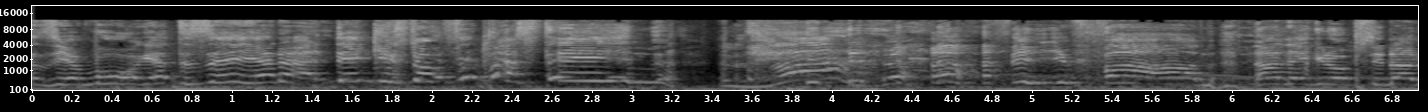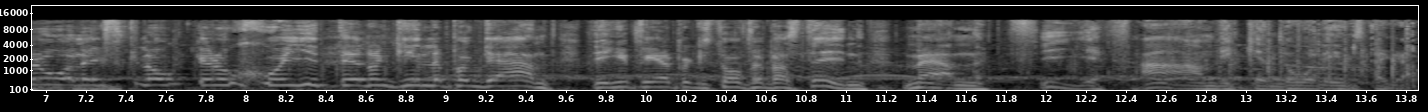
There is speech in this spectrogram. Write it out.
alltså jag vågar inte säga det här. Det är Kristoffer Pastin! Va? Fy fan! När han lägger upp sina Rolex-klockor och skit. Det är någon kille på Gant. Det är inget fel på Kristoffer Pastin, men fy fan vilken dålig Instagram.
